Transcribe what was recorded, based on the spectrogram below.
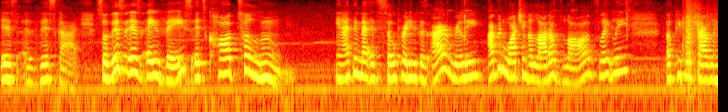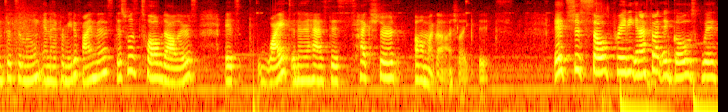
is this guy. So this is a vase. It's called Tulum and i think that it's so pretty because i really i've been watching a lot of vlogs lately of people traveling to Tulum. And then for me to find this this was $12 it's white and then it has this textured oh my gosh like it's it's just so pretty. And I feel like it goes with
